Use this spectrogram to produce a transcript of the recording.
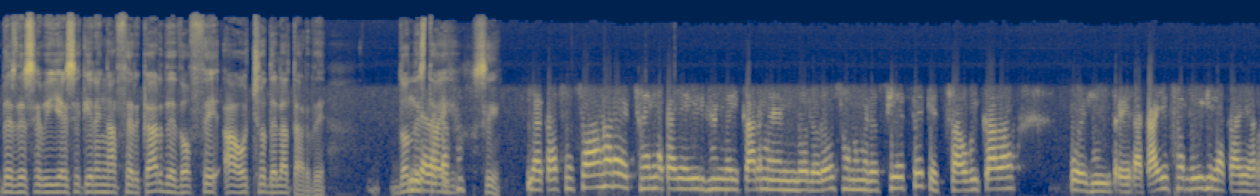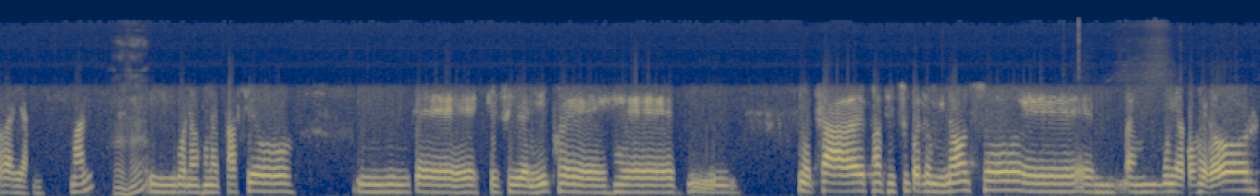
desde Sevilla y se quieren acercar de 12 a 8 de la tarde. ¿Dónde está ahí? Sí. La Casa Sáhara está en la calle Virgen del Carmen Dolorosa, número 7, que está ubicada pues entre la calle San Luis y la calle Rayán, ¿vale? Y bueno, es un espacio mm, que, que si venís pues eh, mm, nuestra espacio súper luminoso, eh, muy acogedor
